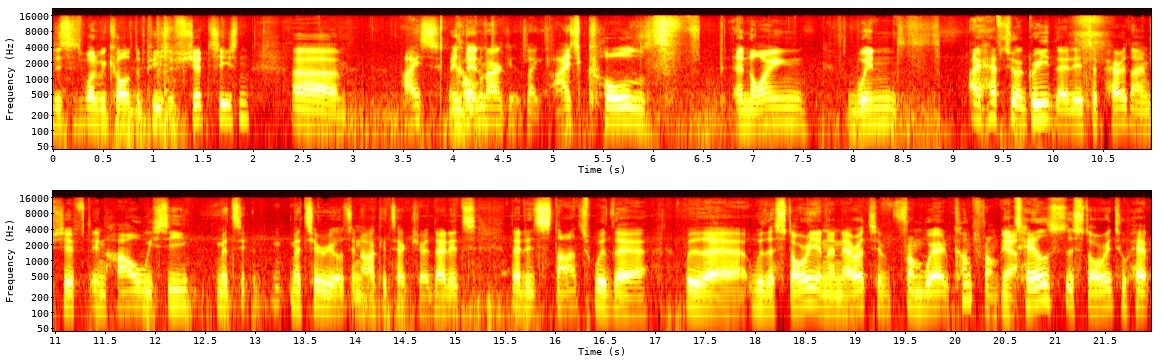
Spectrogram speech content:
this is what we call the piece of shit season. Um, Ice in cold. Denmark, it's like ice cold, annoying wind. I have to agree that it's a paradigm shift in how we see mate- materials in architecture. That it's that it starts with a with a with a story and a narrative from where it comes from. Yeah. It tells the story to have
